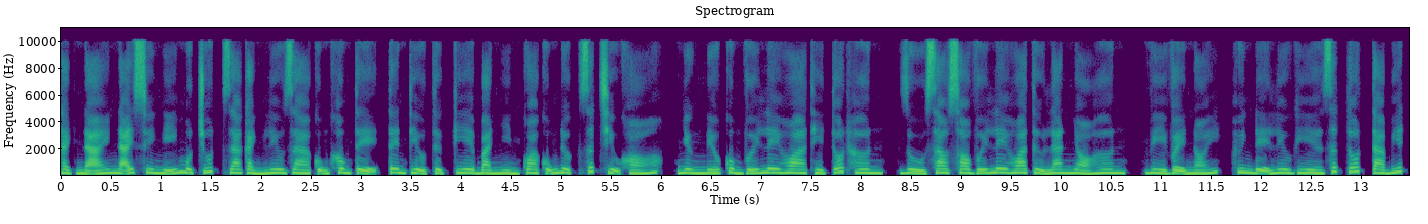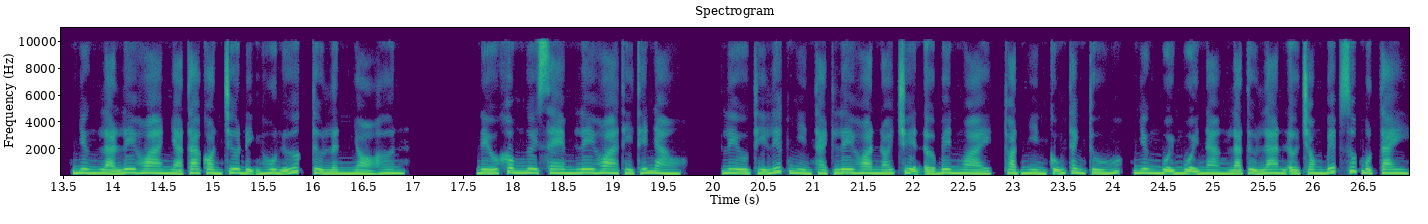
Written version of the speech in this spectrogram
Thạch nãi nãi suy nghĩ một chút gia cảnh lưu gia cũng không tệ, tên tiểu thực kia bà nhìn qua cũng được rất chịu khó, nhưng nếu cùng với Lê Hoa thì tốt hơn, dù sao so với Lê Hoa tử lan nhỏ hơn, vì vậy nói, huynh đệ lưu kia rất tốt ta biết, nhưng là Lê Hoa nhà ta còn chưa định hôn ước từ lần nhỏ hơn. Nếu không ngươi xem Lê Hoa thì thế nào? Lưu thì liếc nhìn Thạch Lê Hoa nói chuyện ở bên ngoài, thoạt nhìn cũng thanh tú, nhưng muội muội nàng là Tử Lan ở trong bếp giúp một tay,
